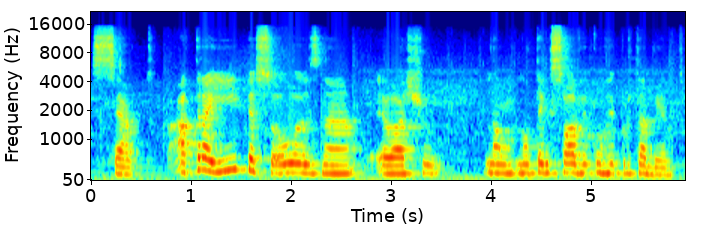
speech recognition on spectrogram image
Certo. Atrair pessoas, né, eu acho, não, não tem só a ver com recrutamento.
